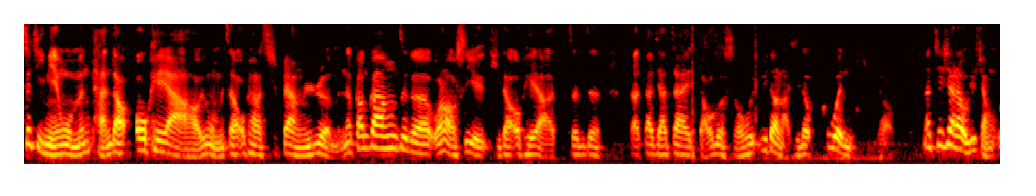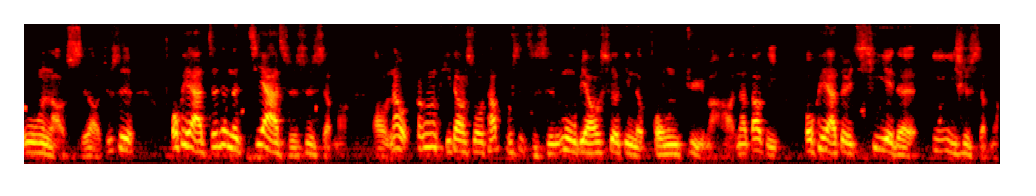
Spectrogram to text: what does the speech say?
这几年我们谈到 OKR 哈，因为我们知道 OKR 是非常热门。那刚刚这个王老师也提到 OKR，真正大大家在导入的时候会遇到哪些的问题啊？那接下来我就想问问老师啊，就是 OKR 真正的价值是什么？哦，那刚刚提到说它不是只是目标设定的工具嘛？哈，那到底 OKR 对企业的意义是什么？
